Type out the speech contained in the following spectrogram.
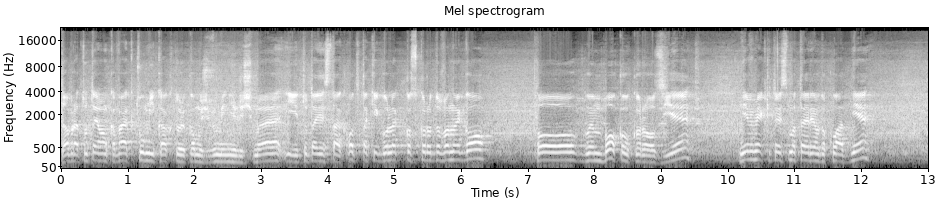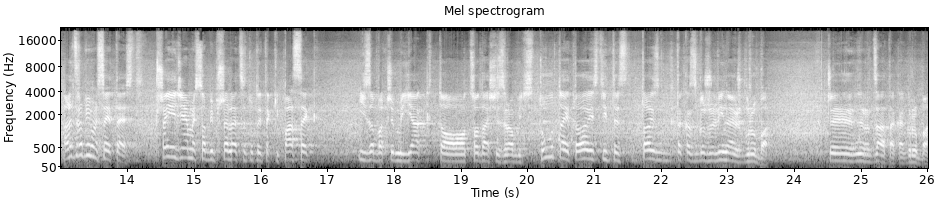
Dobra, tutaj mam kawałek tłumika, który komuś wymieniliśmy i tutaj jest tak, od takiego lekko skorodowanego po głęboką korozję nie wiem jaki to jest materiał dokładnie, ale zrobimy sobie test. Przejedziemy sobie, przelecę tutaj taki pasek i zobaczymy jak to, co da się zrobić. Tutaj to jest, to jest taka zgorzelina już gruba, czy rdza taka gruba.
